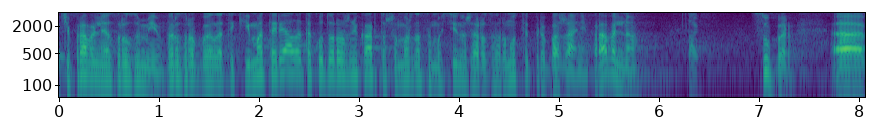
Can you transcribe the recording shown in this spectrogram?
Чи правильно я зрозумів? Ви розробили такі матеріали, таку дорожню карту, що можна самостійно вже розгорнути при бажанні. Правильно? так. Супер. Е,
